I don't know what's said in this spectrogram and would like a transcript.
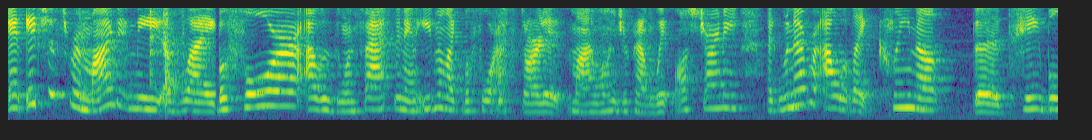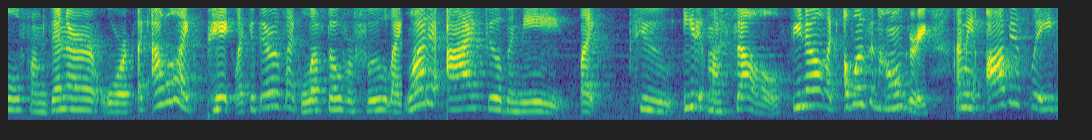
and it just reminded me of like before i was doing fasting and even like before i started my 100 pound weight loss journey like whenever i would like clean up the table from dinner or like i would like pick like if there was like leftover food like why did i feel the need like to eat it myself you know? Like i wasn't hungry. I mean obviously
